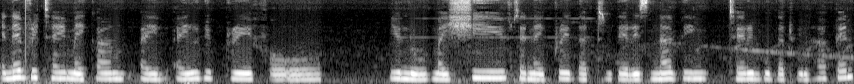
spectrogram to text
and every time i come i i really pray for you know my shift and i pray that there is nothing terrible that will happen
